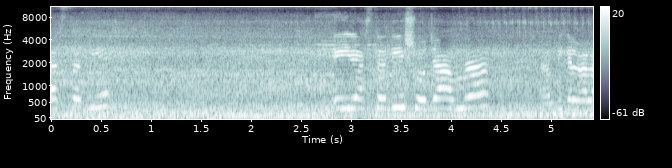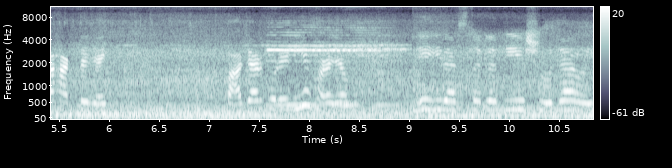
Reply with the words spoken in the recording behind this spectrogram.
রাস্তা দিয়ে। এই রাস্তা দিয়ে সোজা আমরা বিকেলবেলা হাঁটতে যাই। বাজার করে নিয়ে ঘরে যাব। এই রাস্তাটা দিয়ে সোজা ওই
